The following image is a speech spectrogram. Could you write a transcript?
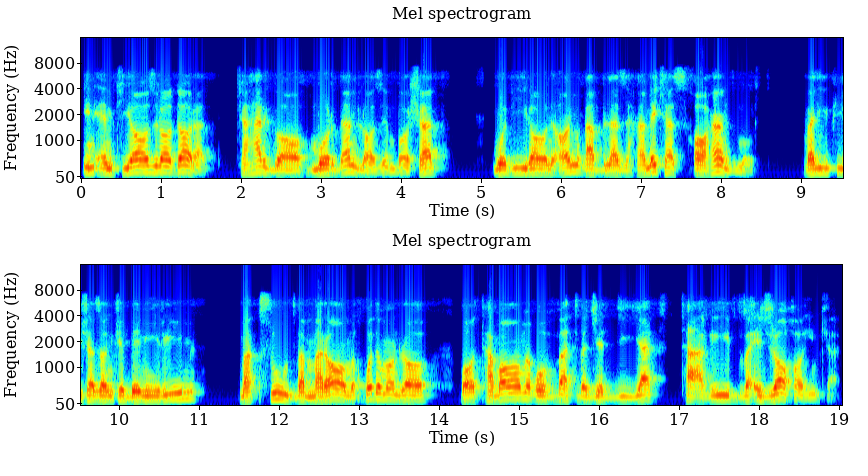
این امتیاز را دارد که هرگاه مردن لازم باشد مدیران آن قبل از همه کس خواهند مرد. ولی پیش از آن که بمیریم مقصود و مرام خودمان را با تمام قوت و جدیت تعقیب و اجرا خواهیم کرد.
